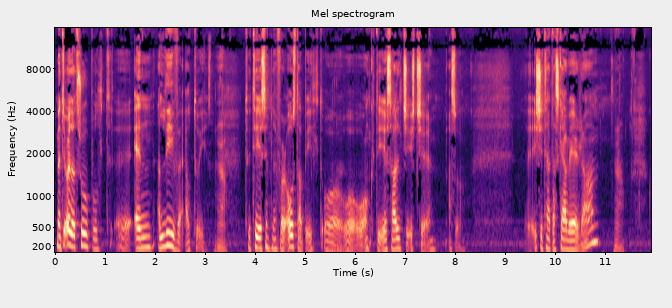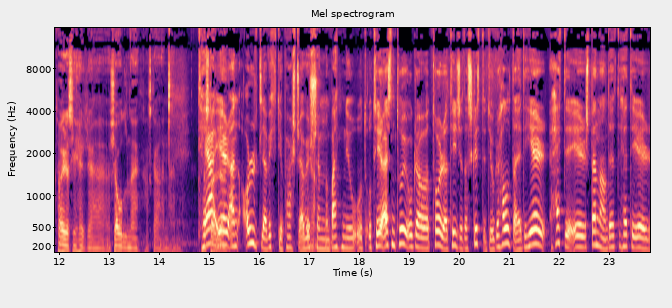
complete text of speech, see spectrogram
men till öda tropult en att leva ut i. Ja. Till det är simpelt för ostabilt och och och ankt det är salge inte alltså ikke til at det skal være. Ja. Ta er det seg her uh, kjolene, han en... en Det er en ordentlig viktig part av virksomheten og bant nå, og, og til eisen tog og grav tåra tidsi at det skrittet til å halda det her, hette er spennende, hette er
